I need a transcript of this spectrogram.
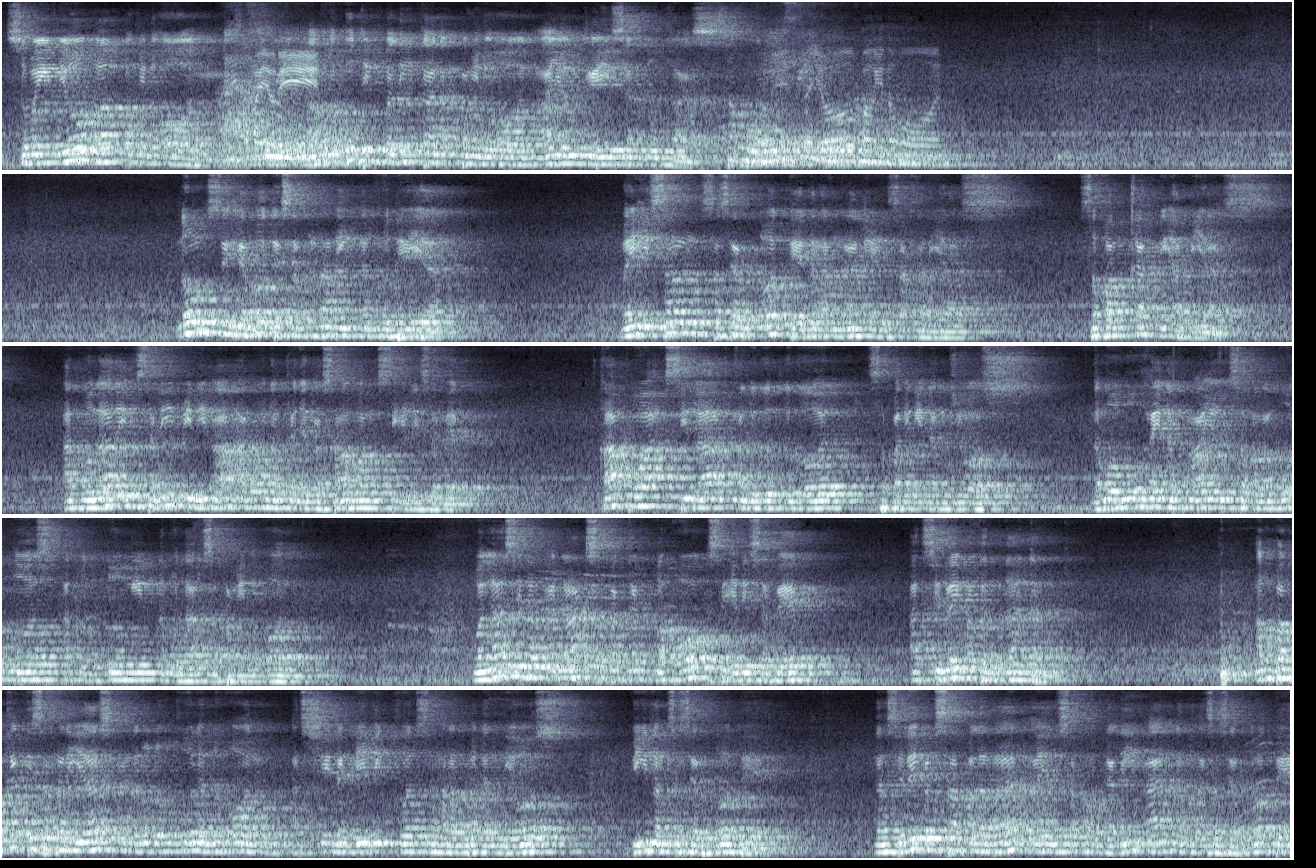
Sumainyo ang Panginoon. Sumayo rin. Ang mabuting balita ng Panginoon ayon kay San Lucas. Papuri sa iyo. Panginoon. Noong si Herodes ang hari ng Judea, may isang saserdote na ang nanay Zacarias sapagkat ni Abias. At mula rin sa lipi ni Aaron ang kanyang asawang si Elizabeth. Kapwa sila kalugod-lugod sa paningin ng Diyos. Namumuhay ng ayon sa mga utos at tuntungin na mula sa Panginoon. Wala silang anak sapagkat baog si Elizabeth at sila'y matanda na. Ang pangkat ni Zacarias ang nanunungkulan noon at siya'y naglilingkod sa harapan ng Diyos bilang saserdote. Nang sila'y magsapalaran ayon sa kaugalian ng mga saserdote,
